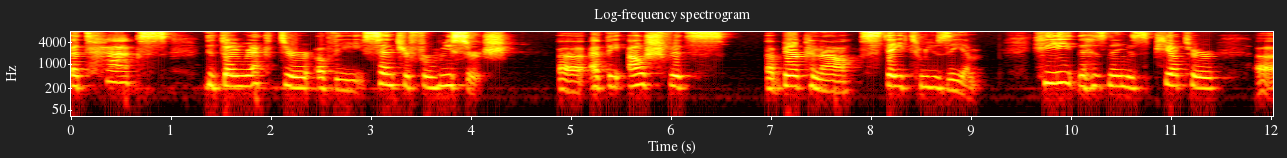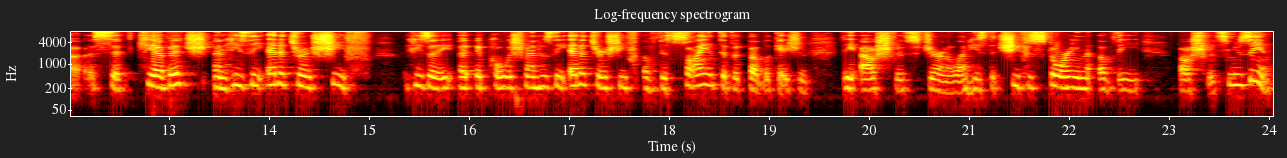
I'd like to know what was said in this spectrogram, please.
attacks the director of the Center for Research uh, at the Auschwitz uh, Birkenau State Museum. He, his name is Piotr uh, Setkiewicz, and he's the editor in chief. He's a, a, a, Polish man who's the editor in chief of the scientific publication, the Auschwitz Journal, and he's the chief historian of the Auschwitz Museum.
